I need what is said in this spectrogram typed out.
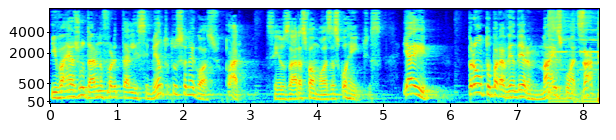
e vai ajudar no fortalecimento do seu negócio, claro, sem usar as famosas correntes. E aí, pronto para vender mais com WhatsApp?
